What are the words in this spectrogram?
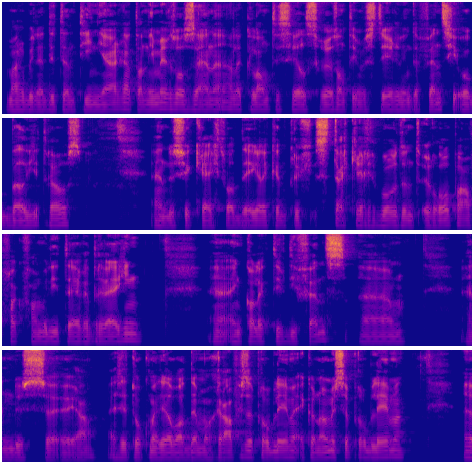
Maar binnen dit en tien jaar gaat dat niet meer zo zijn. Hè. Elk land is heel serieus aan het investeren in defensie, ook België trouwens. En dus je krijgt wel degelijk een terug sterker wordend Europa op vlak van militaire dreiging uh, en collectief defense. Uh, en dus ja, hij zit ook met heel wat demografische problemen, economische problemen uh,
